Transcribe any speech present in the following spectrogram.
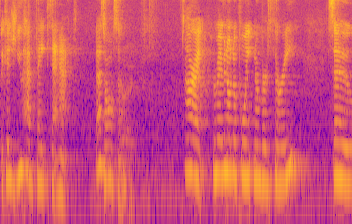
because you had faith to act. That's awesome. All right, we're moving on to point number three. So,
